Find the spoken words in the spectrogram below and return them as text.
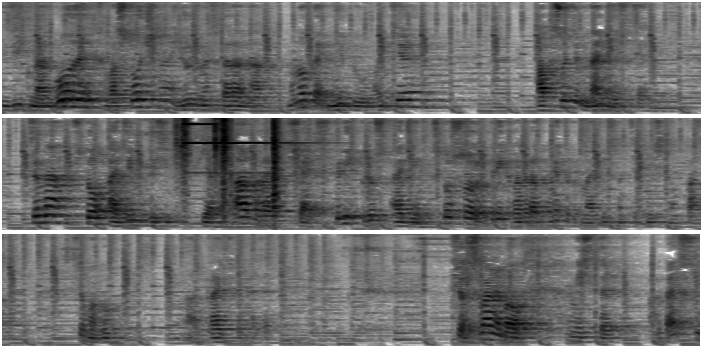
вид на горы, восточная, южная сторона. Много не думайте, обсудим на месте. Цена 101 тысяч евро. Обращайся. 3 плюс 1. 143 квадратных метров написано в техническом паспорте. Все могу отправить. Все, с вами был мистер Агаси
